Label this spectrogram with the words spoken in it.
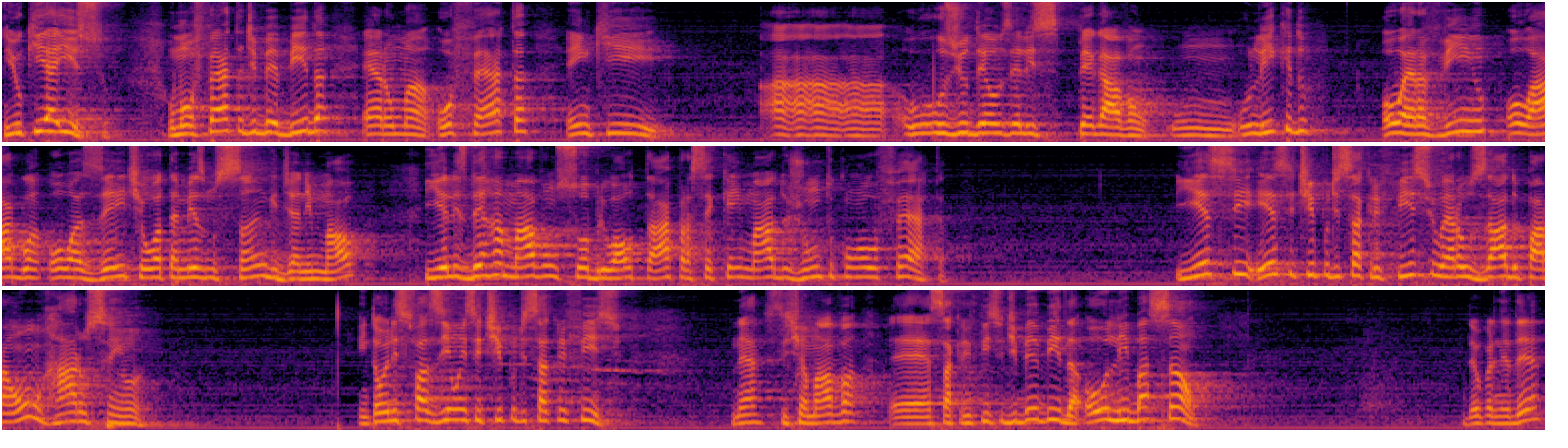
E o que é isso? Uma oferta de bebida era uma oferta em que a, a, a, os judeus eles pegavam um, o líquido, ou era vinho, ou água, ou azeite, ou até mesmo sangue de animal, e eles derramavam sobre o altar para ser queimado junto com a oferta. E esse, esse tipo de sacrifício era usado para honrar o Senhor. Então eles faziam esse tipo de sacrifício, né? se chamava é, sacrifício de bebida ou libação. Deu para entender?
